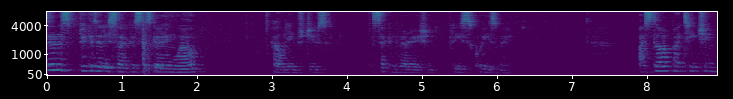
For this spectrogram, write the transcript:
soon as Piccadilly Circus is going well, I will introduce the second variation, Please Squeeze Me. I start by teaching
